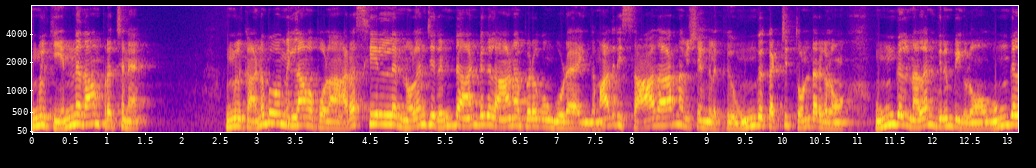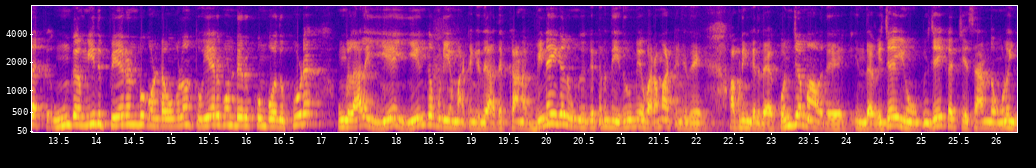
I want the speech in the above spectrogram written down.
உங்களுக்கு என்னதான் பிரச்சனை உங்களுக்கு அனுபவம் இல்லாமல் போகலாம் அரசியலில் நுழைஞ்சு ரெண்டு ஆண்டுகள் ஆன பிறகும் கூட இந்த மாதிரி சாதாரண விஷயங்களுக்கு உங்கள் கட்சி தொண்டர்களும் உங்கள் நலன் விரும்பிகளும் உங்களை உங்கள் மீது பேரன்பு கொண்டவங்களும் துயர் கொண்டு இருக்கும்போது கூட உங்களால் ஏன் இயங்க முடிய மாட்டேங்குது? அதற்கான வினைகள் உங்ககிட்டருந்து எதுவுமே வரமாட்டேங்குது அப்படிங்கிறத கொஞ்சமாவது இந்த விஜயும் விஜய் கட்சியை சார்ந்தவங்களும்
